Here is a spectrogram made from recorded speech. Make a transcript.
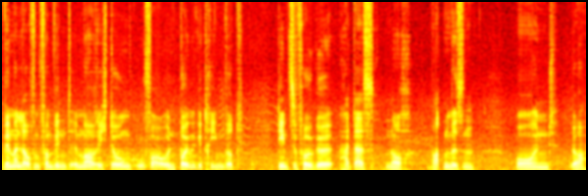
wenn man laufen vom Wind immer Richtung Ufer und Bäume getrieben wird. Demzufolge hat das noch warten müssen. Und ja,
